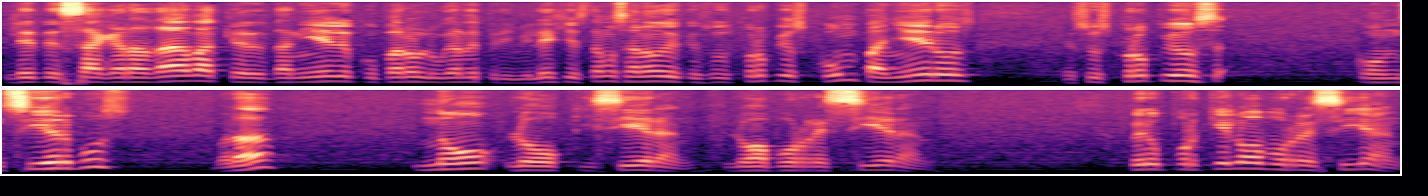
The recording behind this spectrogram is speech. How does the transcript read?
le desagradaba que Daniel ocupara un lugar de privilegio. Estamos hablando de que sus propios compañeros, de sus propios consiervos, ¿verdad? No lo quisieran, lo aborrecieran. Pero ¿por qué lo aborrecían?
